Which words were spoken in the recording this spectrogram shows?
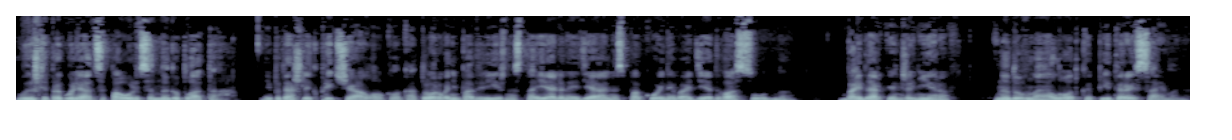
вышли прогуляться по улицам Многоплота и подошли к причалу, около которого неподвижно стояли на идеально спокойной воде два судна – байдарка инженеров и надувная лодка Питера и Саймона.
